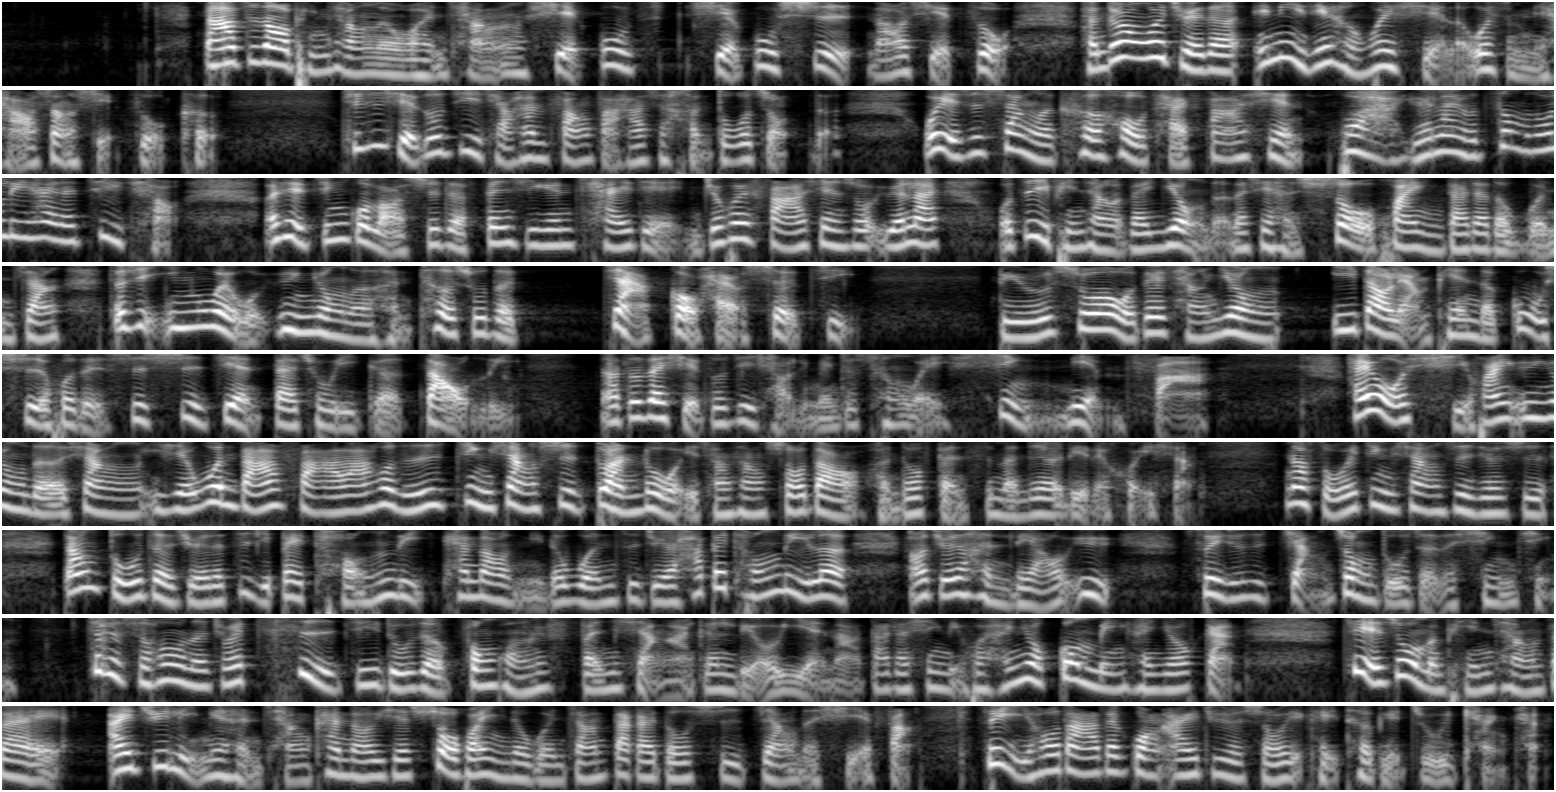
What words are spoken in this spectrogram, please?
大家知道，平常呢，我很常写故事、写故事，然后写作。很多人会觉得，诶，你已经很会写了，为什么你还要上写作课？其实写作技巧和方法它是很多种的，我也是上了课后才发现，哇，原来有这么多厉害的技巧，而且经过老师的分析跟拆解，你就会发现说，原来我自己平常有在用的那些很受欢迎大家的文章，都是因为我运用了很特殊的架构还有设计，比如说我最常用一到两篇的故事或者是事件带出一个道理，那这在写作技巧里面就称为信念法。还有我喜欢运用的，像一些问答法啦，或者是镜像式段落，也常常收到很多粉丝们热烈的回响。那所谓镜像式，就是当读者觉得自己被同理，看到你的文字，觉得他被同理了，然后觉得很疗愈，所以就是讲中读者的心情。这个时候呢，就会刺激读者疯狂去分享啊，跟留言啊，大家心里会很有共鸣，很有感。这也是我们平常在 IG 里面很常看到一些受欢迎的文章，大概都是这样的写法。所以以后大家在逛 IG 的时候，也可以特别注意看看。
